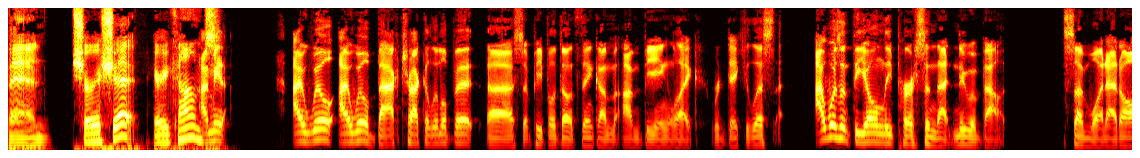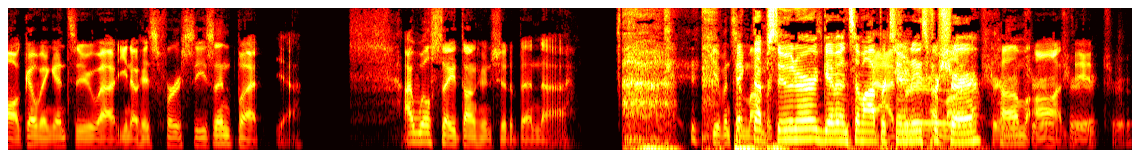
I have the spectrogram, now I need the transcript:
And sure as shit, here he comes. I mean, I will I will backtrack a little bit uh, so people don't think I'm I'm being like ridiculous. I wasn't the only person that knew about someone at all going into uh, you know his first season, but yeah, I will say Donghoon should have been uh, given some Picked up sooner, opportunities, given man. some Yeah, opportunities true. for Come on. sure. Come on, true, dude. True.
